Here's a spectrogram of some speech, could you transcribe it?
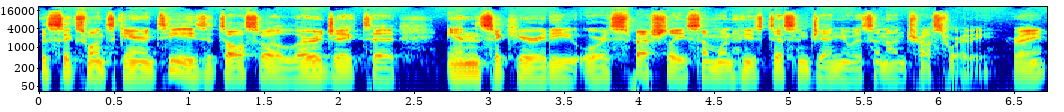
The six wants guarantees, it's also allergic to insecurity or especially someone who's disingenuous and untrustworthy, right?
